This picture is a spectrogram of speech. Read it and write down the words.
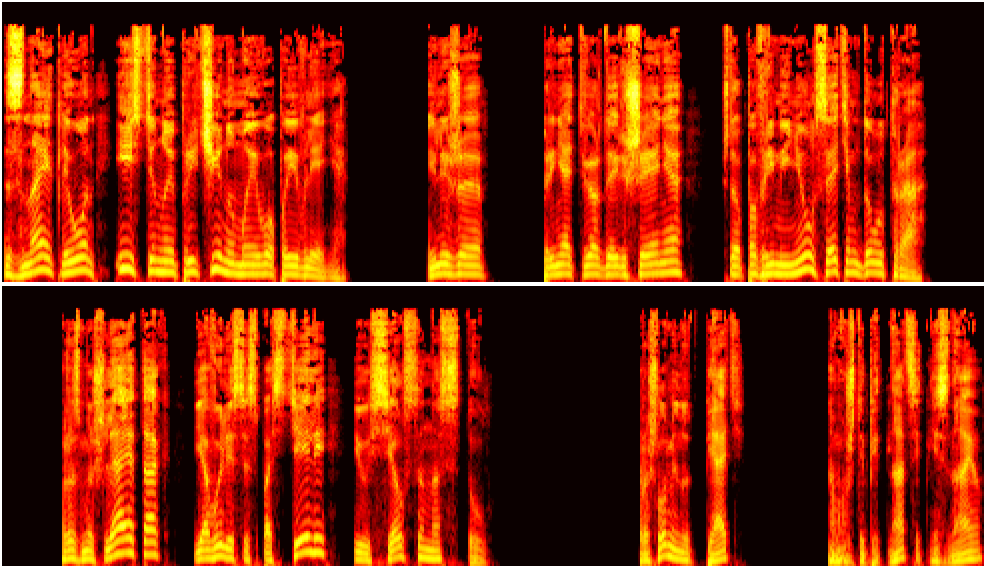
знает ли он истинную причину моего появления. Или же принять твердое решение — что повременю с этим до утра. Размышляя так, я вылез из постели и уселся на стул. Прошло минут пять, а может и пятнадцать, не знаю.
